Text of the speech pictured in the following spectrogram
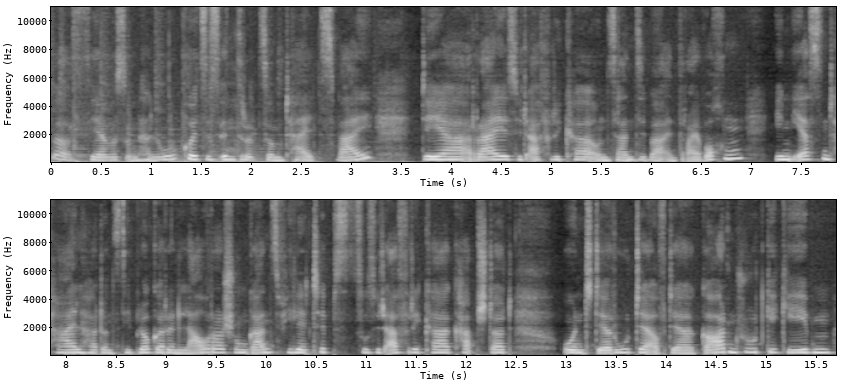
So, Servus und Hallo. Kurzes Intro zum Teil 2 der Reihe Südafrika und Sansibar in drei Wochen. Im ersten Teil hat uns die Bloggerin Laura schon ganz viele Tipps zu Südafrika, Kapstadt und der Route auf der Garden Route gegeben.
